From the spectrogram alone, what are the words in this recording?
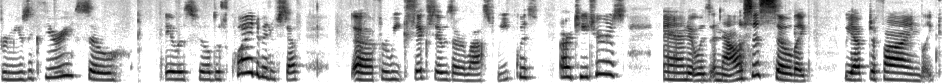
for music theory. So, it was filled with quite a bit of stuff. Uh, for week six, it was our last week with our teachers, and it was analysis. So like we have to find like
